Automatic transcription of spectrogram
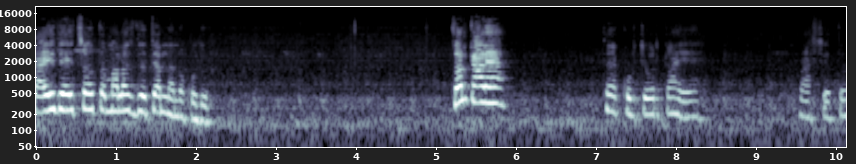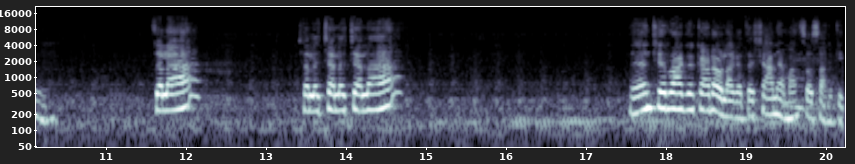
काही द्यायचं तर मलाच दे त्यांना नको देऊ. चल काळ्या. त्या खुर्चीवर काय आहे? वास येतो चला. चला चला चला. यांचे राग काढावं लागत शहाण्या माणसासारखी.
